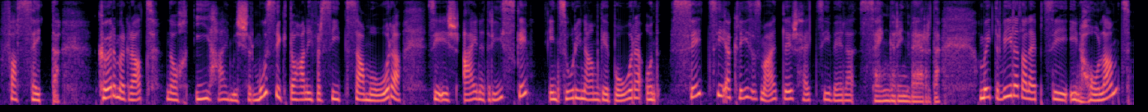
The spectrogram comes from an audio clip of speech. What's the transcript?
Facetten hören wir gerade nach einheimischer Musik. Da habe ich für sie Samora. Sie ist 31, in Suriname geboren und seit sie ein kleines Mädchen ist, hat sie Sängerin werden. Und mittlerweile da lebt sie in Holland,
